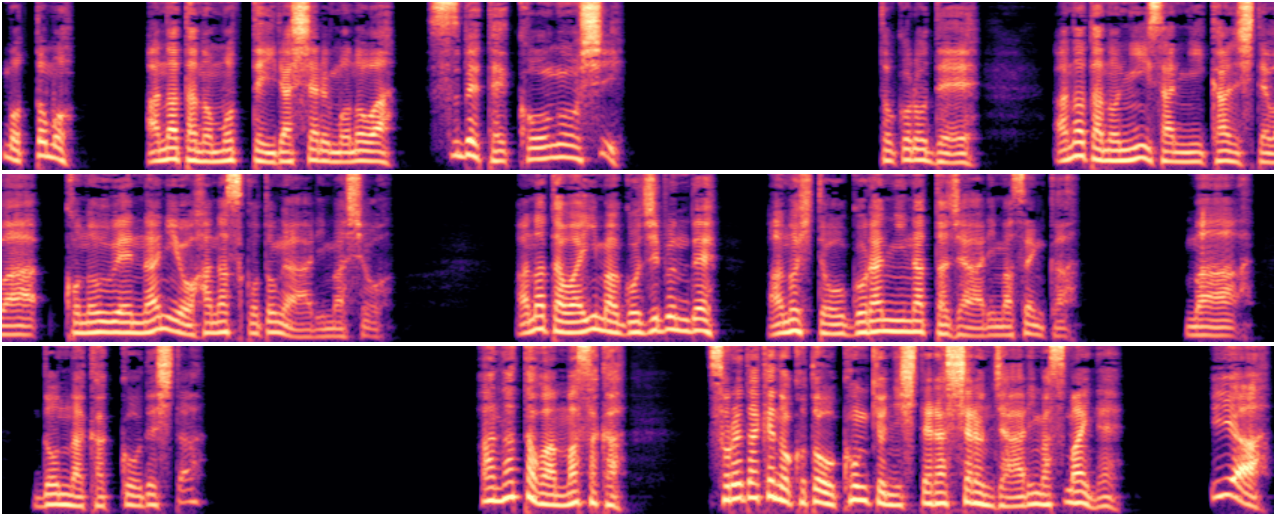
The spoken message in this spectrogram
もっとも、あなたの持っていらっしゃるものはすべて神々しい。ところで、あなたの兄さんに関しては、この上何を話すことがありましょう。あなたは今ご自分で、あの人をご覧になったじゃありませんか。まあ、どんな格好でした？あなたはまさか、それだけのことを根拠にしてらっしゃるんじゃありますまいね。いや、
